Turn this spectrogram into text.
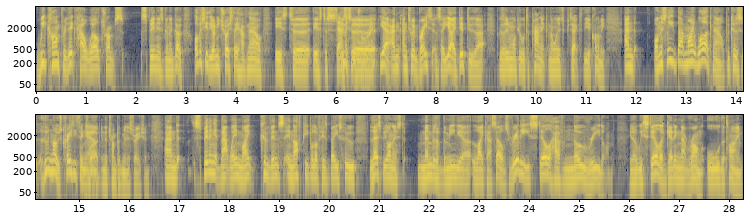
we can't predict how well Trump's spin is going to go. Obviously, the only choice they have now is to is to damage is to, control, right? yeah, and and to embrace it and say, yeah, I did do that because I didn't want people to panic and I wanted to protect the economy. And honestly, that might work now because who knows? Crazy things yeah. work in the Trump administration, and spinning it that way might convince enough people of his base who, let's be honest, members of the media like ourselves really still have no read on. You know, we still are getting that wrong all the time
